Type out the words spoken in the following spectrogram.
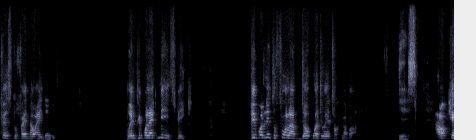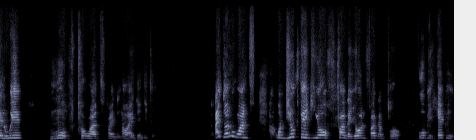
first to find our identity. When people like me speak, people need to follow up, Doc, what we're talking about. Yes. How can we move towards finding our identity? I don't want, would you think your father, your own father, Paul, will be happy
